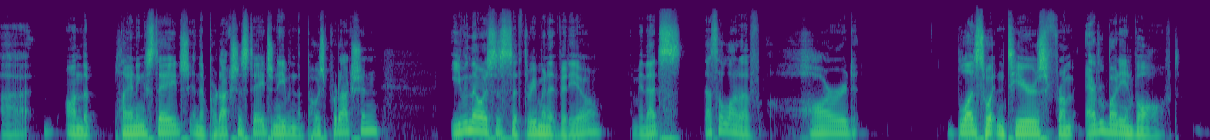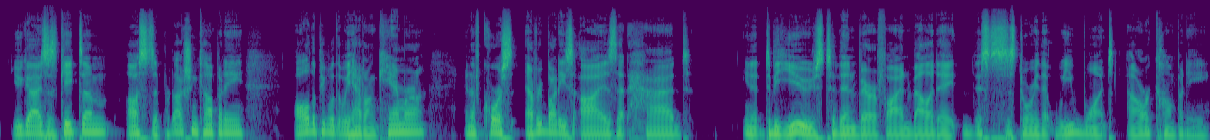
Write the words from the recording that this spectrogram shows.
uh, on the planning stage and the production stage, and even the post production, even though it's just a three minute video, I mean that's that's a lot of hard blood, sweat, and tears from everybody involved. You guys as Geekdom, us as a production company, all the people that we had on camera, and of course everybody's eyes that had you know to be used to then verify and validate this is a story that we want our company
